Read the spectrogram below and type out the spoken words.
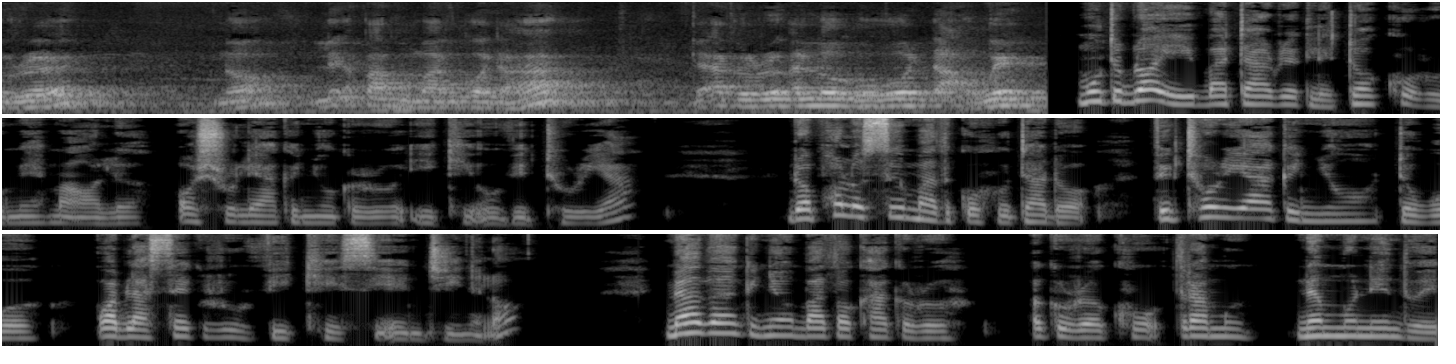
ကရနော်လက်အပပမာကောတာတဲ့အခါအလောဘောတာဝဲ မူတဘလီဘတာရက်လေတော့ခိုရိုမဲမာအော်လဩစတြေးလျကညိုကရို EKO Victoria ဒေါ်ဖလိုဆူမတ်ကိုဟူတာတော့ Victoria ကညိုတဝပွာဘလာဆက်ဂရူ VKCNG နော် Melbourne ကညိုဘာတော့ခါကရိုအကရခုတရမနမွနင်းတွေ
